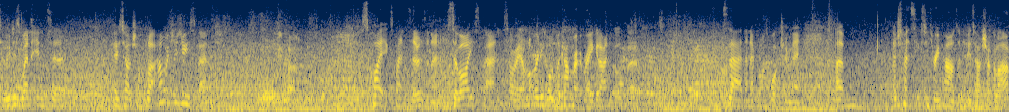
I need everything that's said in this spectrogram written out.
So we just went into Hotel Chocolat. How much did you spend? £40. It's quite expensive, isn't it? So I spent, sorry, I'm not really holding the camera at a very good angle, but it's there, then everyone's watching me. Um, I just spent £63 in Hotel Chocolat.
